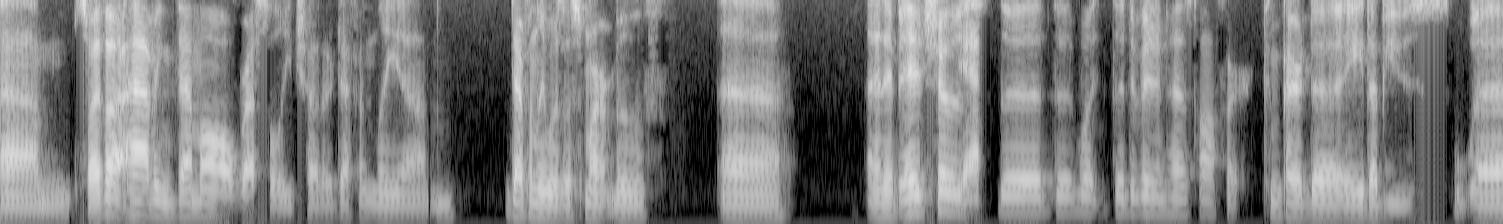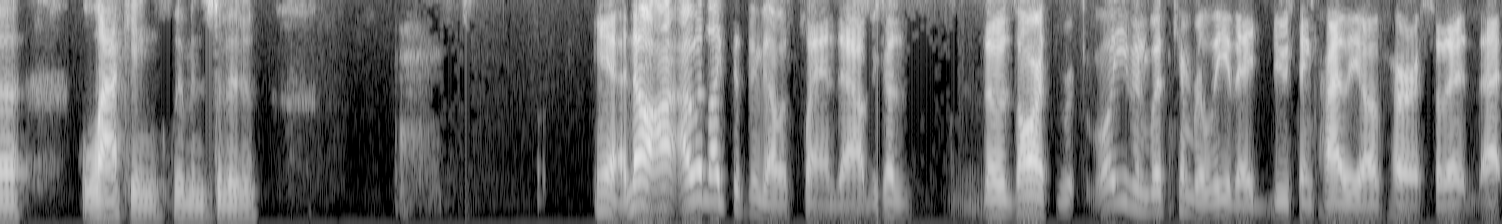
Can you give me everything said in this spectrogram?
Um, so I thought having them all wrestle each other definitely, um, definitely was a smart move. Uh, and it, it shows Yeah. the, the what the division has to offer compared to AEW's uh, lacking women's division. Yeah, no, I, I would like to think that was planned out because those are th- well, even with Kimber Lee, they do think highly of her. So that that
